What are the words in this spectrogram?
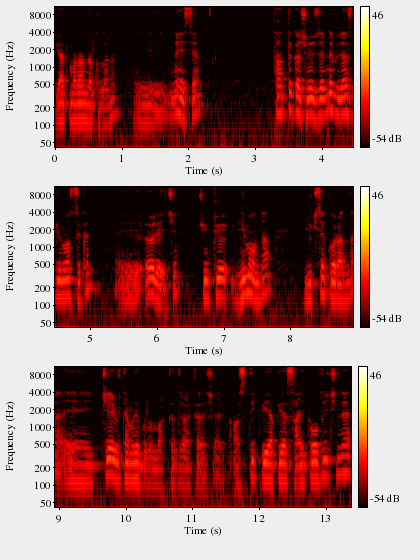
yatmadan da kullanın. E, neyse tatlı kaşığın üzerine biraz limon sıkın e, öyle için. Çünkü limonda yüksek oranda e, C vitamini bulunmaktadır arkadaşlar. Asitlik bir yapıya sahip olduğu için de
